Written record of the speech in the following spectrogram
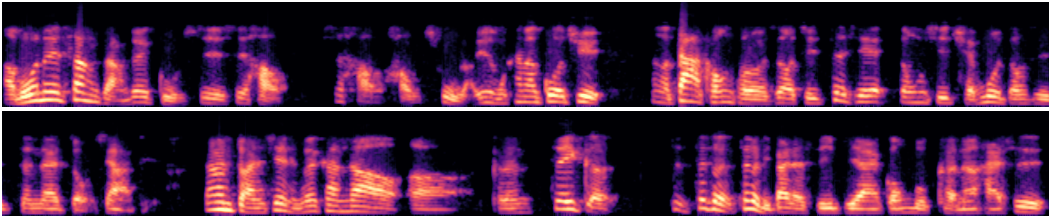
啊。不过那上涨对股市是好是好好处了，因为我们看到过去那个大空头的时候，其实这些东西全部都是正在走下跌。当然，短线你会看到呃，可能这个这这个这个礼拜的 CPI 公布，可能还是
